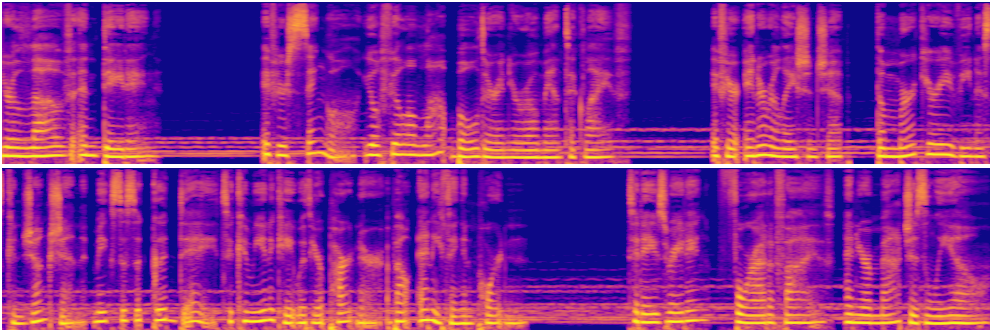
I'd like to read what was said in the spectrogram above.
Your love and dating. If you're single, you'll feel a lot bolder in your romantic life. If you're in a relationship, the Mercury Venus conjunction makes this a good day to communicate with your partner about anything important. Today's rating 4 out of 5, and your match is Leo.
